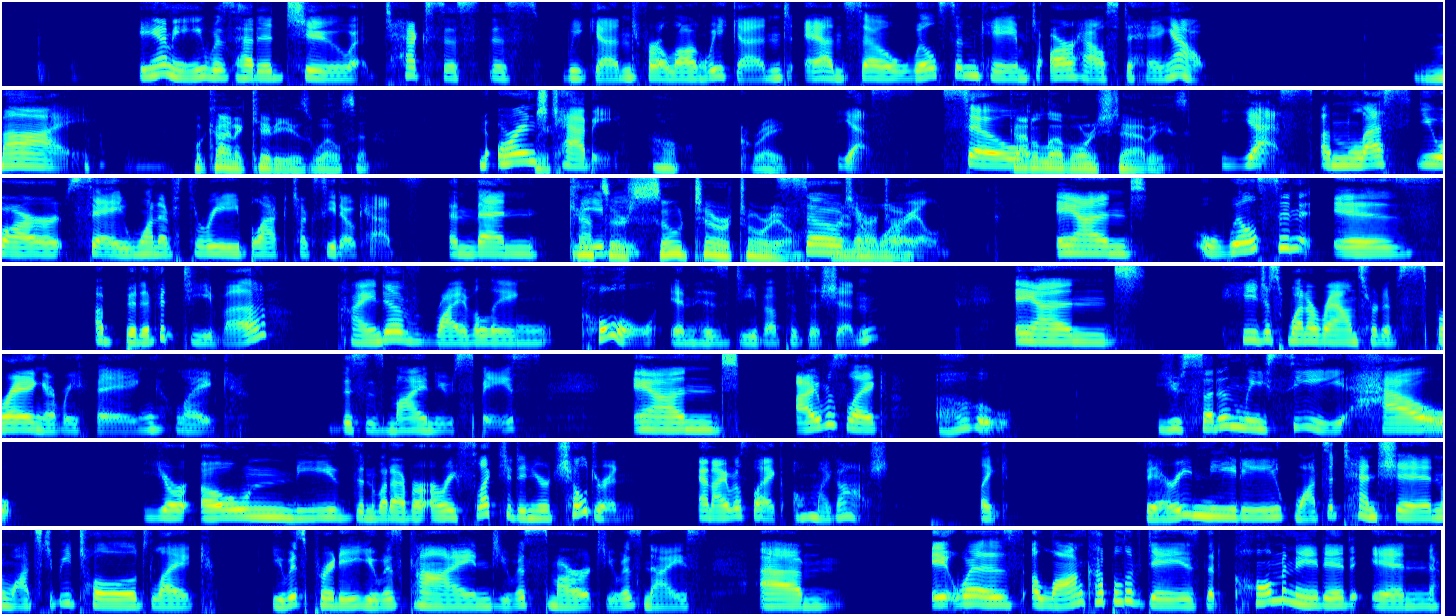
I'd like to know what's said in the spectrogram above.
Annie was headed to Texas this weekend for a long weekend, and so Wilson came to our house to hang out. My What kind of kitty is Wilson? an orange tabby. Oh, great. Yes. So Gotta love orange tabbies. yes, unless you are, say, one of three black tuxedo cats, and then Cats are so territorial. So don't know why. territorial. And Wilson is a bit of a diva, kind of rivaling Cole in his diva position. And he just went around sort of spraying everything like, this is my new space. And I was like, oh, you suddenly see how your own needs and whatever are reflected in your children. And I was like, oh my gosh, like very needy, wants attention, wants to be told, like, you was pretty, you was kind, you was smart, you was nice. Um, it was a long couple of days that culminated in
